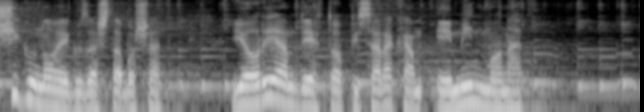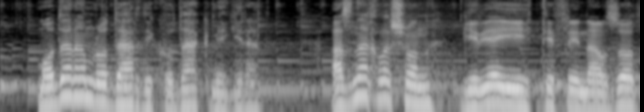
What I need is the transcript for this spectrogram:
чӣ гуноҳе гузашта бошад? Ёриам деҳ то писаракам эмин монад. Модарамро дарди кӯдак мегирад. Аз нақлашон гирьяи тифли навзод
